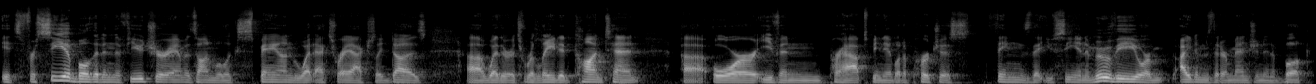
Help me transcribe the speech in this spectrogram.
it's foreseeable that in the future Amazon will expand what X-Ray actually does, uh, whether it's related content uh, or even perhaps being able to purchase things that you see in a movie or items that are mentioned in a book.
